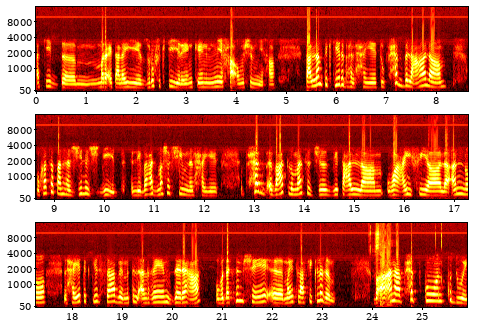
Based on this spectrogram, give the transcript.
أكيد مرقت علي ظروف كثيره ان كان منيحة أو مش منيحة. تعلمت كثير بهالحياة وبحب العالم وخاصة هالجيل الجديد اللي بعد ما شاف شيء من الحياة. بحب ابعث له مسجز يتعلم وعي فيها لأنه الحياة كتير صعبة مثل ألغام زارعة وبدك تمشي آه، ما يطلع فيك لغم. بقى صحيح. أنا بحب كون قدوة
